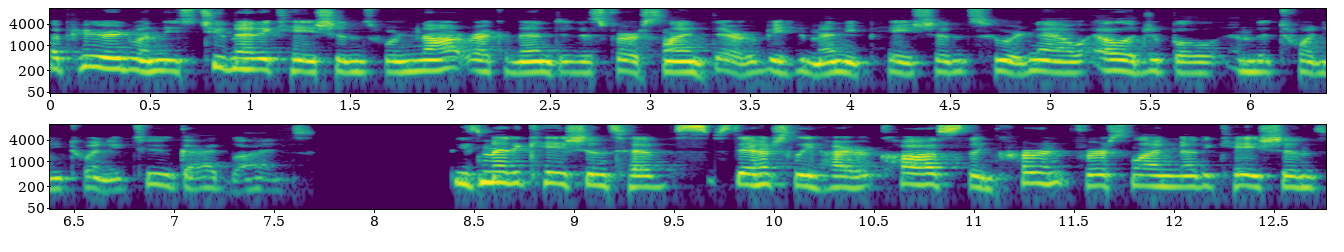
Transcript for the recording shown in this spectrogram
a period when these two medications were not recommended as first line therapy to many patients who are now eligible in the 2022 guidelines. These medications have substantially higher costs than current first line medications,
